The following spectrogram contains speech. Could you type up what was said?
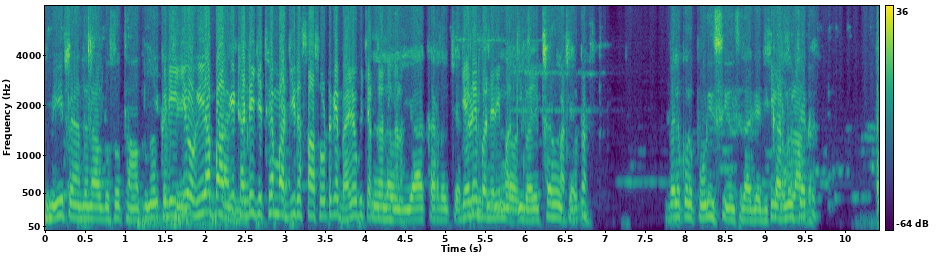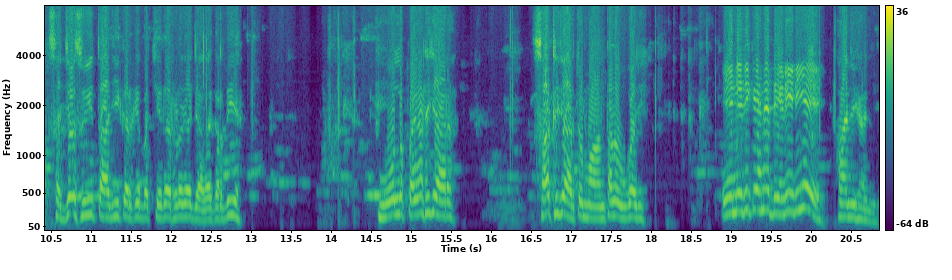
ਮੀਂਹ ਪੈਣ ਦੇ ਨਾਲ ਦੋਸਤੋ ਥਾਂ ਤੋਂ ਨਾ ਕੜੀ ਜੀ ਹੋ ਗਈ ਆ ਬਾਕੀ ਠੰਡੀ ਜਿੱਥੇ ਮਰਜ਼ੀ ਰਸਾ ਸੁੱਟ ਕੇ ਬਹਿ ਜਾਓ ਕੋਈ ਚੱਕਰ ਲਓ ਨਹੀਂ ਜੀ ਆ ਕਰ ਲਓ ਚੈੱਕ ਜਿਹੜੇ ਬੰਦੇ ਦੀ ਮਰਜ਼ੀ ਬਹਿ ਕਰੋ ਜਾਓ ਚੈੱਕ ਬਿਲਕੁਲ ਪੂਰੀ ਸੀਲਸ ਲੱਗ ਗਿਆ ਜੀ ਕਰ ਲਓ ਚੈੱਕ ਸੱਜੇ ਸੂਈ ਤਾਜੀ ਕਰਕੇ ਬੱਚੇ ਦਾ ਥੋੜਾ ਜਿਹਾ ਜ਼ਿਆਦਾ ਕਰਦੀ ਹੈ ਮੁੱਲ 65000 60000 ਚੋਂ ਮਾਨਤਾਨ ਹੋਊਗਾ ਜੀ। ਇਹਨੇ ਦੀ ਕਿਸੇ ਨੇ ਦੇਣੀ ਨਹੀਂ ਏ ਹਾਂਜੀ ਹਾਂਜੀ।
